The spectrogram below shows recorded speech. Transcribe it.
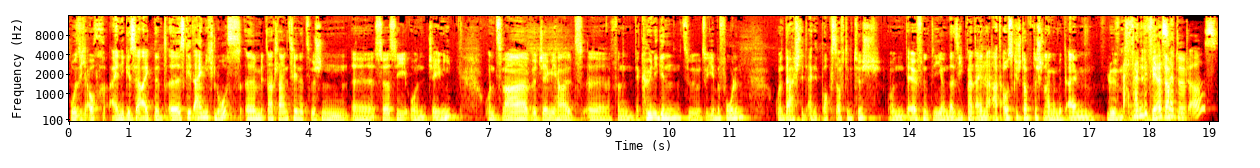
wo sich auch einiges ereignet. Äh, es geht eigentlich los äh, mit einer kleinen Szene zwischen äh, Cersei und Jamie. Und zwar wird Jamie halt äh, von der Königin zu, zu ihr befohlen. Und da steht eine Box auf dem Tisch und er öffnet die und da sieht man eine Art ausgestopfte Schlange mit einem Löwen. Fandet wer ihr das dachte- gut aus?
